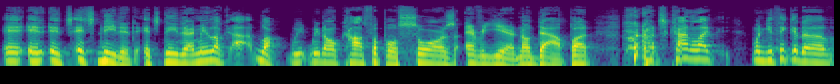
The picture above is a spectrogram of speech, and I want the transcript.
it, it it's it's needed. It's needed. I mean, look, uh, look, we, we know college football soars every year, no doubt. But it's kind of like when you think of the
